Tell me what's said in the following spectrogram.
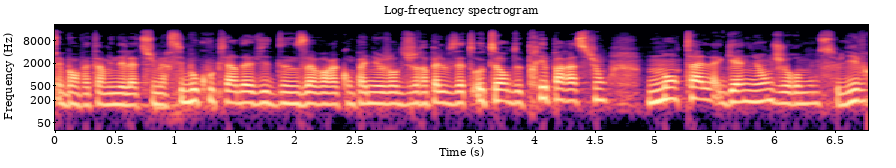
Eh ben, on va terminer là-dessus. Merci beaucoup Pierre David de nous avoir accompagnés aujourd'hui. Je rappelle, vous êtes auteur de Préparation mentale gagnante. Je remonte ce livre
